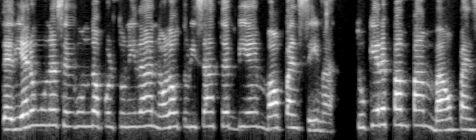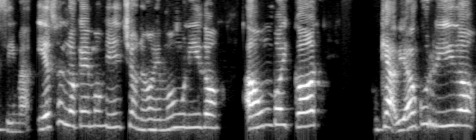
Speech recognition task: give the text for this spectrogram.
te dieron una segunda oportunidad, no la utilizaste bien, vamos para encima tú quieres pam, pam, vamos para encima. Y eso es lo que hemos hecho, nos hemos unido a un boicot que había ocurrido,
